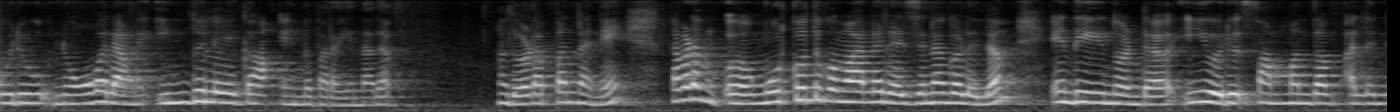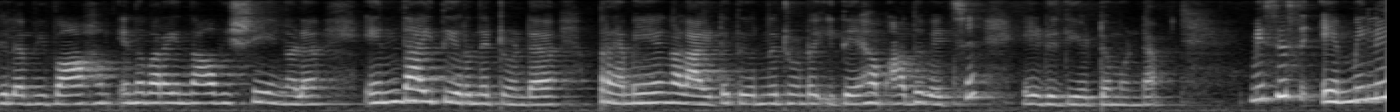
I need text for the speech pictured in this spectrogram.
ഒരു നോവലാണ് ഇന്ദുലേഖ എന്ന് പറയുന്നത്. അതോടൊപ്പം തന്നെ നമ്മുടെ മൂർക്കോത്ത് കുമാറിന്റെ രചനകളിലും എന്ത് ചെയ്യുന്നുണ്ട്? ഈ ഒരു സംബന്ധം അല്ലെങ്കിൽ വിവാഹം എന്ന് പറയുന്ന ആ വിഷയങ്ങൾ എന്തായി തീർന്നിട്ടുണ്ട്? പ്രമേയങ്ങളായിട്ട് തീർന്നിട്ടുണ്ട്. ഇദ്ദേഹം അത് വെച്ച് എഴുതിയിട്ടുമുണ്ട്. മിസ്സിസ് എമിലി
